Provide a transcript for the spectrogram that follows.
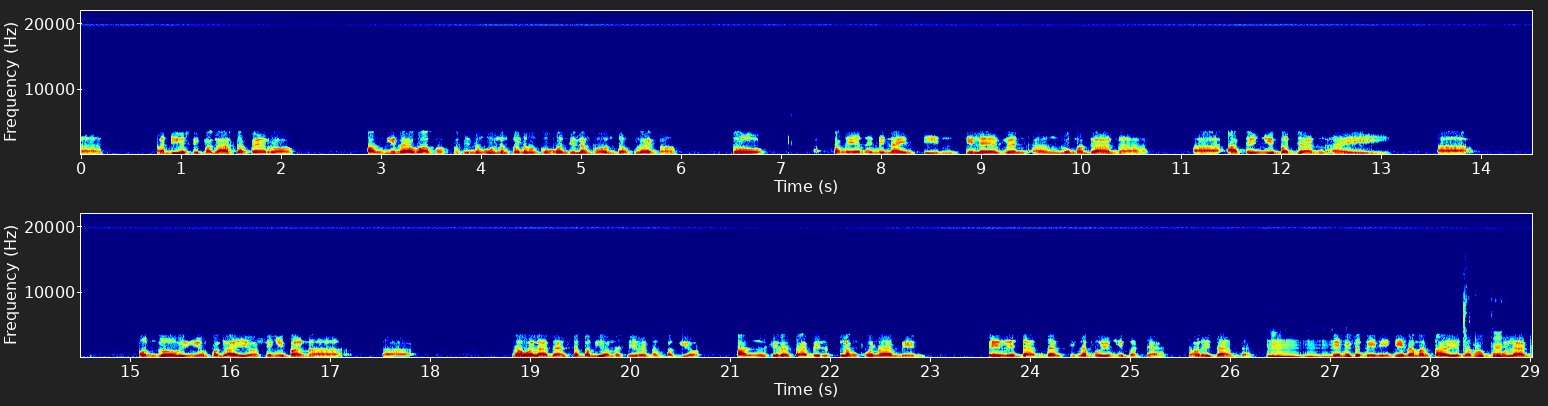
uh, DOC Pag-asa. Pero, ang ginawa po kasi nung unang panahon ko, konti lang po ang Doppler, no? So, sa ngayon ay may 19, 11 ang gumagana. Uh, at yung iba dyan ay ah, ongoing yung pag-ayos, yung iba na na- nawala dahil sa bagyo, nasira ng bagyo. Ang sinasabi lang po namin, eh redundancy na po yung iba dyan. No, redundant. Mm-mm. Ibig sabihin, hindi naman tayo nabubulag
